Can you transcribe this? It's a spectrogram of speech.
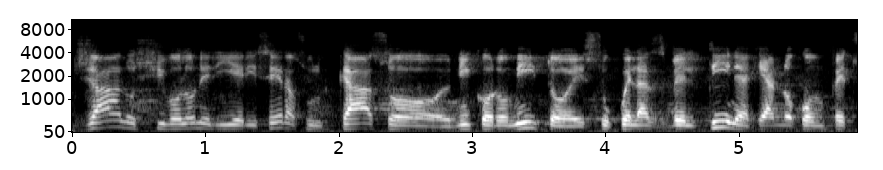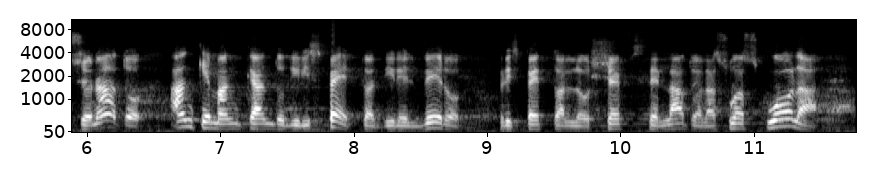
Già lo scivolone di ieri sera sul caso Nico Romito e su quella sveltina che hanno confezionato, anche mancando di rispetto, a dire il vero, rispetto allo chef stellato e alla sua scuola,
